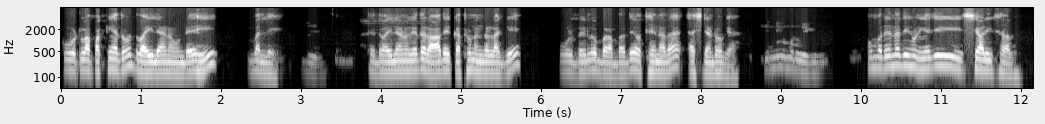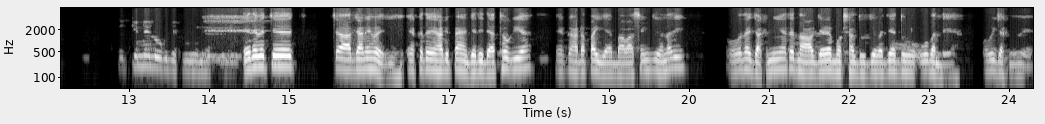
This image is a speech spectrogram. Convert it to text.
ਕੋਟਲਾ ਪੱਕੀਆਂ ਤੋਂ ਦਵਾਈ ਲੈਣ ਆਉਂਦੇ ਸੀ ਬੱਲੇ। ਜੀ। ਤੇ ਦਵਾਈ ਲੈਣ ਗਏ ਤੇ ਰਾਹ ਦੇ ਕੱਥੂ ਨੰਗਲ ਲੱਗੇ ਕੋਲ ਬਿਲਕੁਲ ਬਰਾਬਰ ਦੇ ਉੱਥੇ ਇਹਨਾਂ ਦਾ ਐਕਸੀਡੈਂਟ ਹੋ ਗਿਆ। ਕਿੰਨੀ ਉਮਰ ਹੋਏਗੀ? ਉਮਰ ਇਹਨਾਂ ਦੀ ਹੋਣੀ ਹੈ ਜੀ 46 ਕੁ ਸਾਲ। ਤੇ ਕਿੰਨੇ ਲੋਕ ਜ਼ਖਮੀ ਹੋਏ ਨੇ? ਇਹਦੇ ਵਿੱਚ ਚਾਰ ਜਾਣੇ ਹੋਏ ਜੀ। ਇੱਕ ਤੇ ਸਾਡੀ ਭੈਣ ਜੀ ਦੀ ਡੈਥ ਹੋ ਗਈ ਆ ਇੱਕ ਸਾਡਾ ਭਾਈ ਆ ਬਾਬਾ ਸਿੰਘ ਜੀ ਉਹਨਾਂ ਦੀ। ਉਹਦਾ ਜ਼ਖਮੀ ਆ ਤੇ ਨਾਲ ਜਿਹੜੇ ਮੋਟਰਸਾਈਕਲ ਦੂਜੇ ਵੱਜੇ ਦੋ ਉਹ ਬੰਦੇ ਆ ਉਹ ਵੀ ਜ਼ਖਮੀ ਹੋਏ ਆ।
